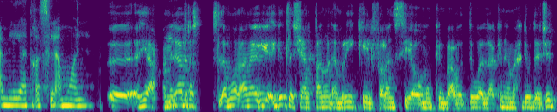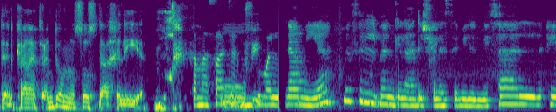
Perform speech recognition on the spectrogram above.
عمليات غسل الأموال. آه، هي عمليات غسل الأموال. أنا قلت لك يعني القانون الأمريكي الفرنسي أو ممكن بعض الدول لكنها محدودة جدا. كانت عندهم نصوص داخلية. كما صادر وفي... من دول نامية مثل بنغلاديش على سبيل المثال. هي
